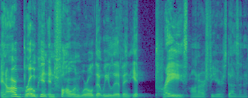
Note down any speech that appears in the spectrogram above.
And our broken and fallen world that we live in, it preys on our fears, doesn't it?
